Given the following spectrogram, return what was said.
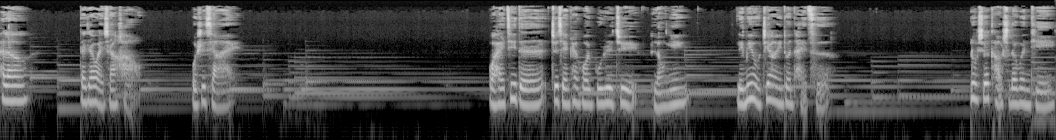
Hello，大家晚上好，我是小爱。我还记得之前看过一部日剧《龙樱》，里面有这样一段台词：入学考试的问题，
